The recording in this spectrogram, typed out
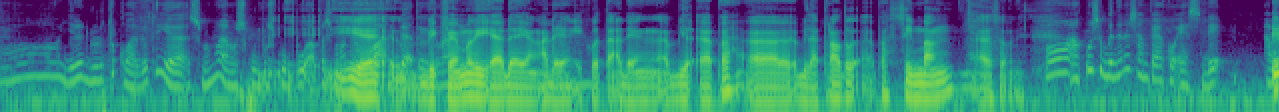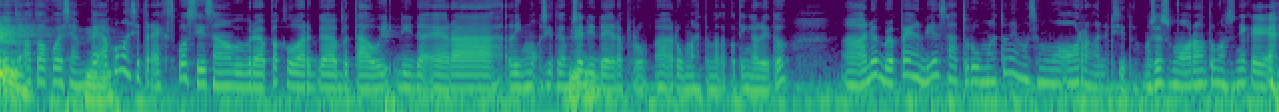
Oh, jadi dulu tuh keluarga tuh ya semua sama sepupu-sepupu apa semua tuh iya keluarga tuh big gitu kan. family ya ada yang ada yang ikut ada yang uh, bi- apa uh, bilateral tuh apa simbang uh, so- Oh, aku sebenarnya sampai aku SD atau aku SMP, Hmm. aku masih terekspos sih sama beberapa keluarga Betawi di daerah Limo situ, ya. misalnya di Hmm. daerah peru- eh, rumah tempat aku tinggal itu. Eh, ada beberapa yang dia satu rumah tuh memang semua orang ada di situ. Maksudnya semua orang tuh maksudnya kayak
